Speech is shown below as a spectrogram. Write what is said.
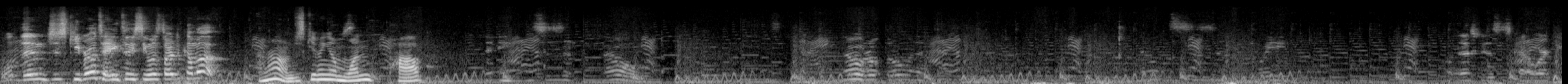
Well, then just keep rotating until you see one start to come up. I don't know. I'm just giving them one pop. Hey, this isn't. No. No, don't Actually, this is kind of working.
